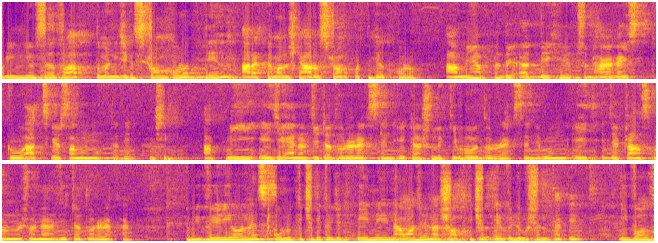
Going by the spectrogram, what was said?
bring your self up তোমার নিজেকে স্ট্রং করো দেন আর একটা মানুষকে আরও স্ট্রং করতে হেল্প করো। আমি আপনাদের দেখে ঢাকা গাইস টু আজকের সালমান মুক্তাদি জি। আপনি এই যে এনার্জিটা ধরে রাখছেন, এটা আসলে কীভাবে ধরে রাখছেন এবং এই যে ট্রান্সফরমেশন এনার্জিটা ধরে রাখার? বি ভেরি অনেস্ট কোনো কিছুকে তো টেনে নেওয়া যায় না সব কিছু এভলিউশন থাকে। ইভলভ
